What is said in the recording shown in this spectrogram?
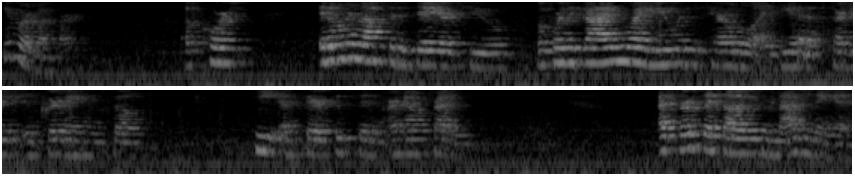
You remember. Of course, it only lasted a day or two before the guy who I knew was a terrible idea started inserting himself. He and Sarah Ciston are now friends. At first, I thought I was imagining it.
